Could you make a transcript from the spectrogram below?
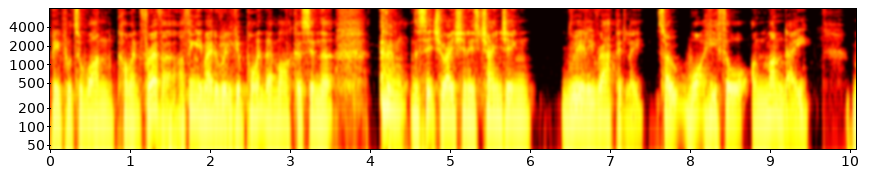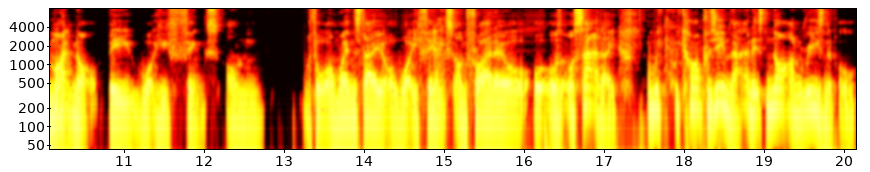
people to one comment forever. I think you made a really mm. good point there, Marcus, in that the situation is changing really rapidly. So what he thought on Monday might mm-hmm. not be what he thinks on thought on Wednesday or what he thinks yeah. on Friday or, or, or, Saturday. And we, we can't presume that. And it's not unreasonable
